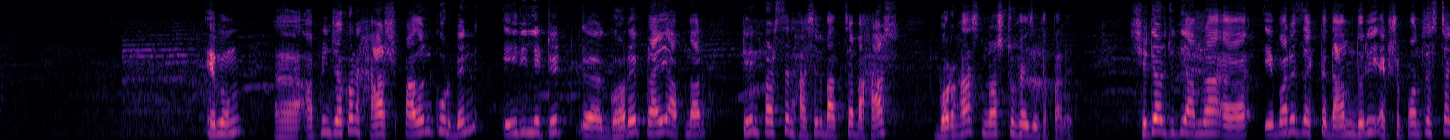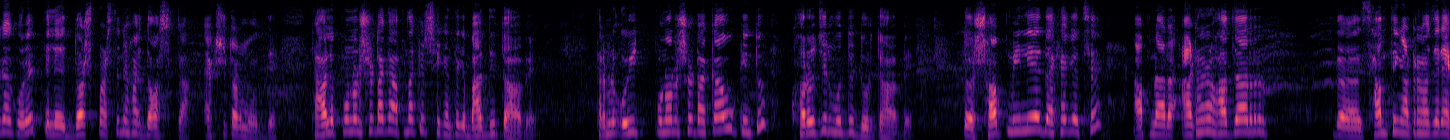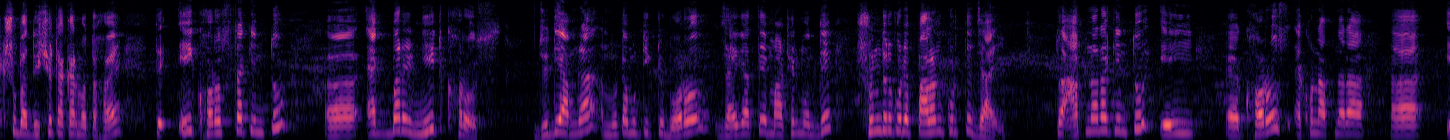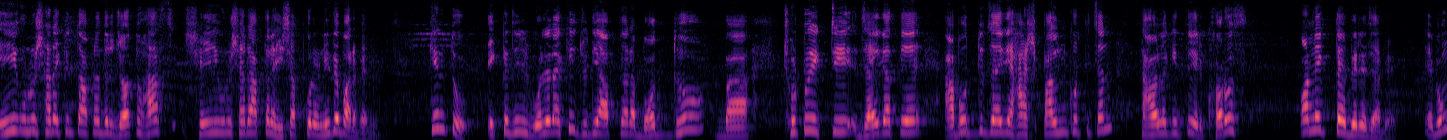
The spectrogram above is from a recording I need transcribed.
এবং আপনি যখন হাঁস পালন করবেন, এই রিলেটেড ঘরে প্রায় আপনার টেন পার্সেন্ট হাঁসের বাচ্চা বা হাঁস, বড় হাঁস নষ্ট হয়ে যেতে পারে। সেটার যদি আমরা এভারেজ একটা দাম ধরি একশো পঞ্চাশ টাকা করে, তাহলে দশ পার্সেন্টে হয় দশটা, একশোটার মধ্যে। তাহলে পনেরোশো টাকা আপনাকে সেখান থেকে বাদ দিতে হবে। তার মানে ওই পনেরোশো টাকাও কিন্তু খরচের মধ্যে ধরতে হবে। তো সব মিলিয়ে দেখা গেছে, আপনার আঠারো হাজার সামথিং আঠারো হাজার একশো বা দুইশো টাকার মতো হয়। তো এই খরচটা কিন্তু একবারে নিট খরচ যদি আমরা মোটামুটি একটু বড় জায়গাতে মাঠের মধ্যে সুন্দর করে পালন করতে যাই, তো আপনারা কিন্তু এই খরচ এখন আপনারা এই অনুসারে কিন্তু আপনাদের যত হাঁস, সেই অনুসারে আপনারা হিসাব করে নিতে পারবেন। কিন্তু একটা জিনিস বলে রাখি, যদি আপনারা বদ্ধ বা ছোট একটি জায়গাতে আবদ্ধ জায়গায় হাঁস পালন করতে চান, তাহলে কিন্তু এর খরচ অনেকটাই বেড়ে যাবে এবং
